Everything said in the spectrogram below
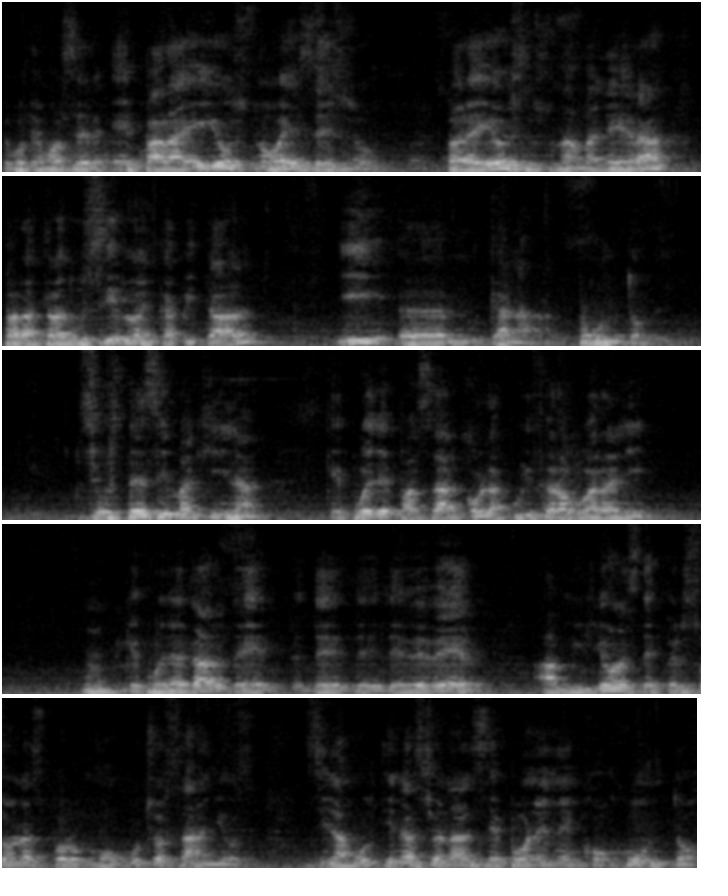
que podemos hacer, eh, para ellos no es eso. Para ellos es una manera para traducirlo en capital y em, ganar, punto. Si usted se imagina que puede pasar con el acuífero guaraní, que puede dar de, de beber a millones de personas por muchos años, si la multinacional se ponen en conjunto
